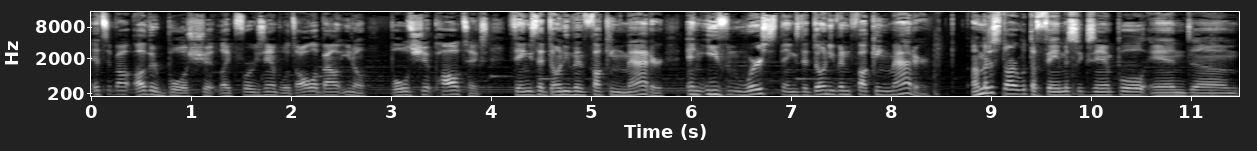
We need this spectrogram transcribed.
It's about other bullshit. Like, for example, it's all about, you know, bullshit politics, things that don't even fucking matter, and even worse things that don't even fucking matter. I'm gonna start with the famous example and um,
